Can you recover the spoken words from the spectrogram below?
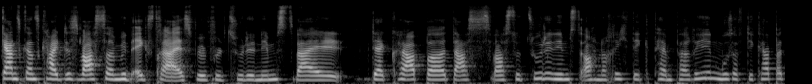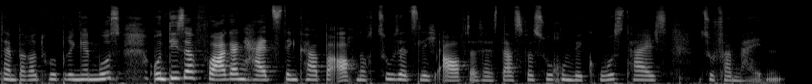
ganz, ganz kaltes Wasser mit extra Eiswürfel zu dir nimmst, weil der Körper das, was du zu dir nimmst, auch noch richtig temperieren muss, auf die Körpertemperatur bringen muss. Und dieser Vorgang heizt den Körper auch noch zusätzlich auf. Das heißt, das versuchen wir großteils zu vermeiden.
